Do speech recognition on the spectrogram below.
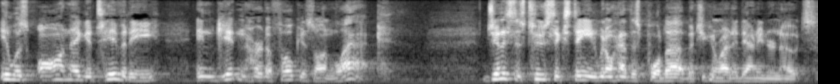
it was all negativity in getting her to focus on lack. Genesis 2:16, we don't have this pulled up, but you can write it down in your notes.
